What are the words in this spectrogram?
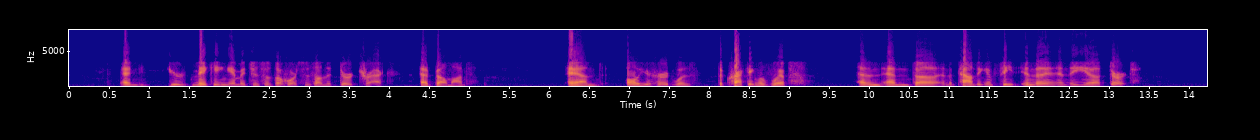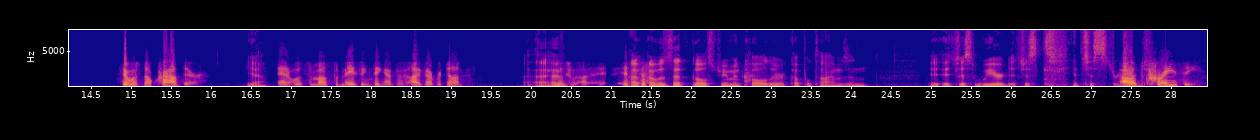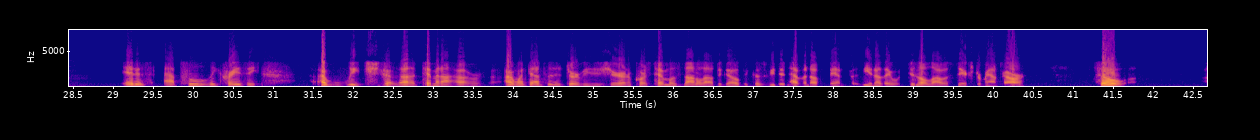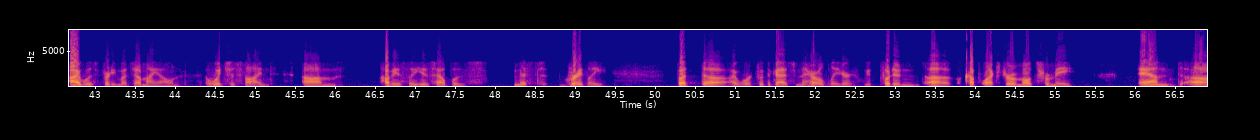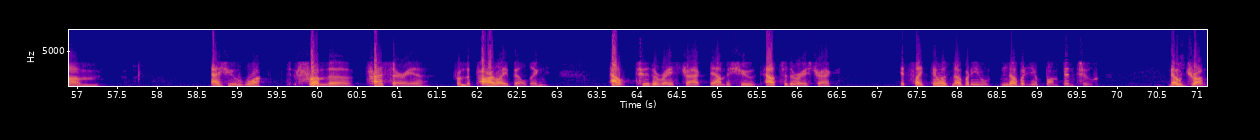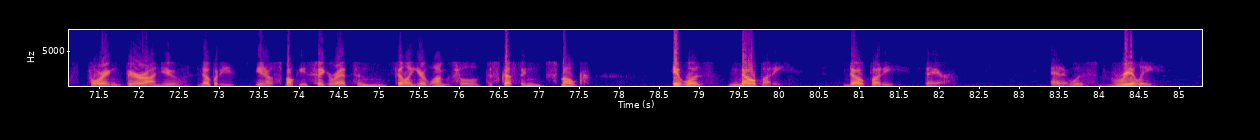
and you're making images of the horses on the dirt track at Belmont, and all you heard was the cracking of whips and and uh, and the pounding of feet in the in the uh, dirt. There was no crowd there. Yeah, and it was the most amazing thing I've I've ever done. I, uh, I, just, I, was at Gulfstream and Calder a couple times, and it, it's just weird. It's just it's just strange. Oh, it's crazy! It is absolutely crazy. I, we uh, Tim and I. Uh, I went down to the Derby this year, and of course Tim was not allowed to go because we didn't have enough man. You know, they didn't allow us the extra manpower. So I was pretty much on my own, which is fine. Um, obviously, his help was missed greatly. But uh, I worked with the guys from the Herald Leader. We put in uh, a couple extra remotes for me, and um, as you walk from the press area, from the parlay building, out to the racetrack, down the chute, out to the racetrack, it's like there was nobody, nobody to bump into. No drunks pouring beer on you. Nobody, you know, smoking cigarettes and filling your lungs full of disgusting smoke. It was nobody nobody there. And it was really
